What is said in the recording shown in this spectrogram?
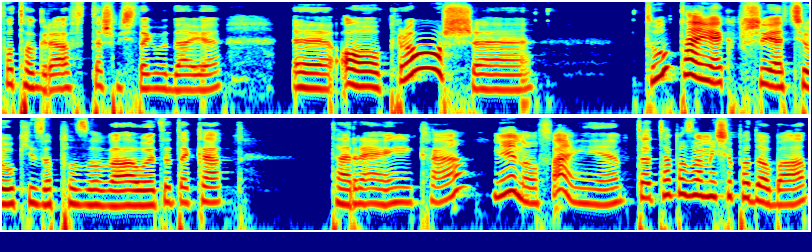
fotograf, też mi się tak wydaje. Y, O, proszę! Tutaj jak przyjaciółki zapozowały, to taka ta ręka. Nie no, fajnie. Ta, ta poza mi się podoba.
